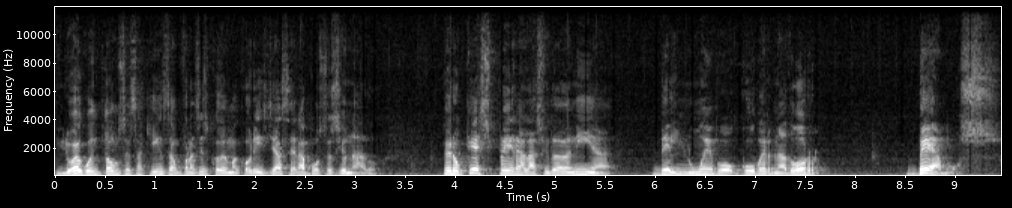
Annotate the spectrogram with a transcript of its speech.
y luego entonces aquí en San Francisco de Macorís ya será posesionado. Pero ¿qué espera la ciudadanía del nuevo gobernador? Veamos.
